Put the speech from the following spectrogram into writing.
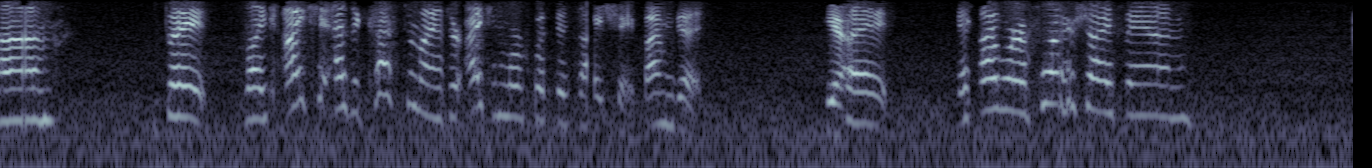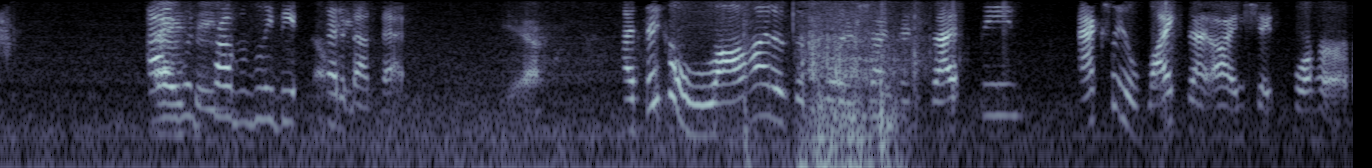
Um, but like I can, as a customizer, I can work with this eye shape. I'm good. Yeah. But if I were a Fluttershy fan, I I would see. probably be upset about that. yeah. I think a lot of the Fluttershy fans I've seen actually like that eye shape for her.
